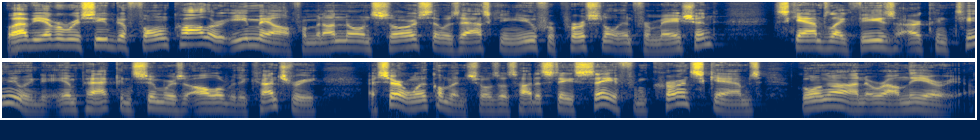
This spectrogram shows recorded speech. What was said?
Well, have you ever received a phone call or email from an unknown source that was asking you for personal information? Scams like these are continuing to impact consumers all over the country. Sarah Winkleman shows us how to stay safe from current scams going on around the area.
